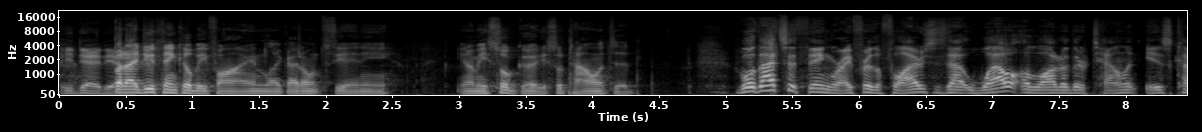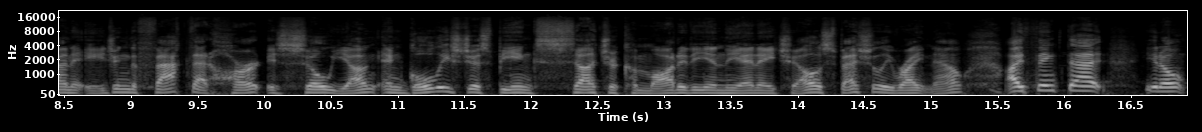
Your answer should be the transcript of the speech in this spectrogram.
He did, yeah. But I do think he'll be fine. Like I don't see any. You know, I mean, he's so good. He's so talented. Well, that's the thing, right? For the Flyers, is that while a lot of their talent is kind of aging, the fact that Hart is so young and goalies just being such a commodity in the NHL, especially right now, I think that, you know,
